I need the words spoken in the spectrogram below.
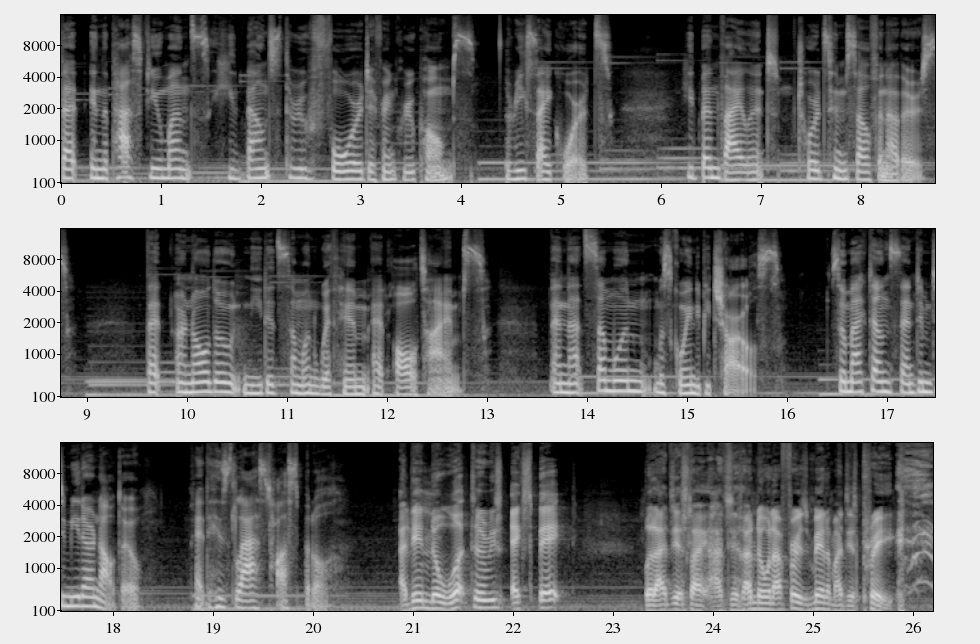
that in the past few months, he'd bounced through four different group homes, three psych wards. He'd been violent towards himself and others. That Arnaldo needed someone with him at all times. And that someone was going to be Charles. So MacTown sent him to meet Arnaldo at his last hospital. I didn't know what to re- expect. But I just like I just I know when I first met him, I just prayed.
